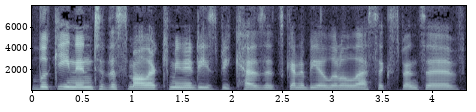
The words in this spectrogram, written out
looking into the smaller communities because it's going to be a little less expensive.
